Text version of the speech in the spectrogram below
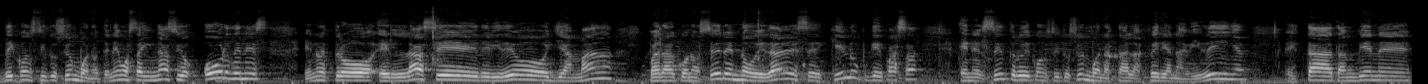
de Constitución. Bueno, tenemos a Ignacio Órdenes en nuestro enlace de video llamada para conocer novedades, qué es lo que pasa en el centro de Constitución. Bueno, está la feria navideña, está también eh,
